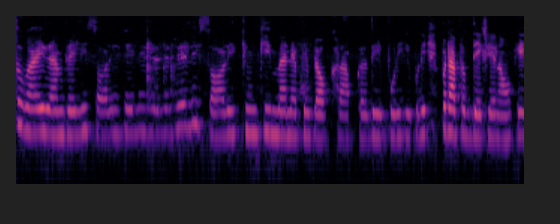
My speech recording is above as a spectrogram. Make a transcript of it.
तो guys I am really sorry really really really sorry क्योंकि मैंने अपनी ब्लॉग ख़राब कर दी, पूरी की पूरी। बट आप लोग देख लेना ओके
